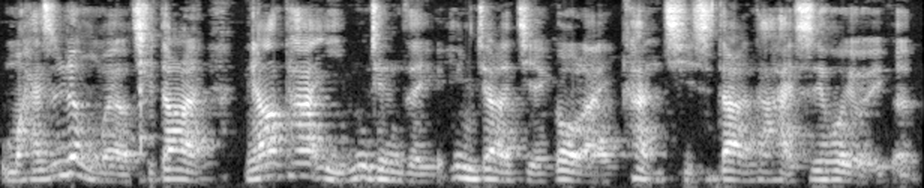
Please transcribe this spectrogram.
我们还是认为哦，其当然你要它以目前的一个运价的结构来看，其实当然它还是会有一个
